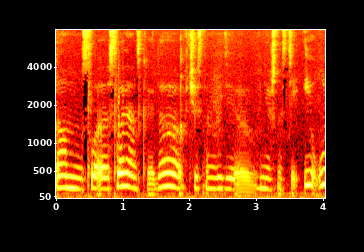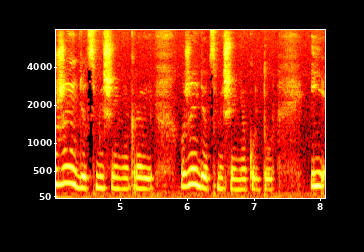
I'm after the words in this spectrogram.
там славянская, да, в чистом виде внешности. И уже идет смешение крови, уже идет смешение культур. И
